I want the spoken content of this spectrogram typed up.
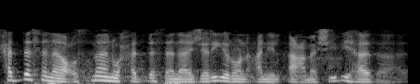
حدثنا عثمان حدثنا جرير عن الأعمش بهذا.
